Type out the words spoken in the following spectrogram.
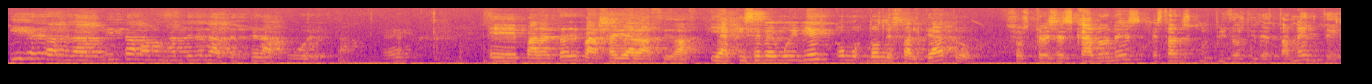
Y detrás de la ermita vamos a tener la tercera puerta. ¿eh? Eh, para entrar y para salir a la ciudad. Y aquí se ve muy bien cómo, dónde está el teatro. Esos tres escalones están esculpidos directamente.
